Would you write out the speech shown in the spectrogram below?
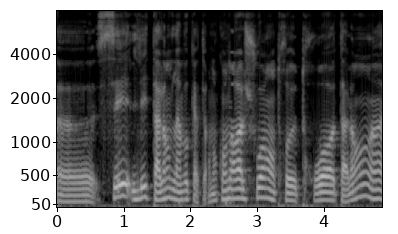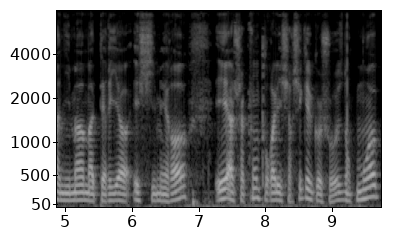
Euh, c'est les talents de l'invocateur. Donc on aura le choix entre trois talents, hein, Anima, Materia et Chimera. Et à chaque fois, on pourra aller chercher quelque chose. Donc moi,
